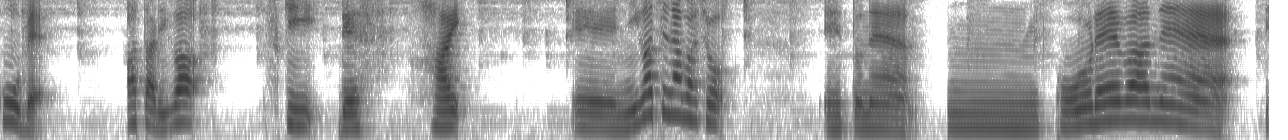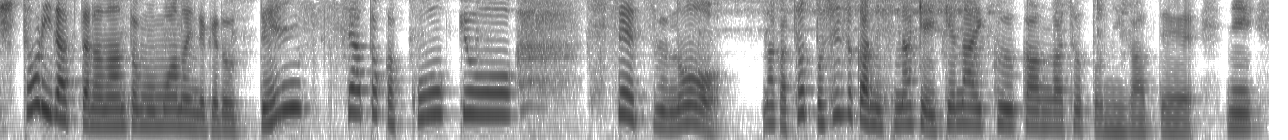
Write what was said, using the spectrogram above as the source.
神戸あたりが好きです。はい。えー、苦手な場所。えっとね、うーん、これはね、一人だったら何とも思わないんだけど、電車とか公共施設のなんかちょっと静かにしなきゃいけない空間がちょっと苦手に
